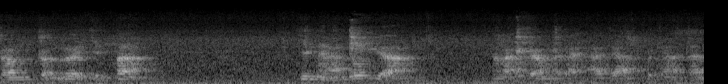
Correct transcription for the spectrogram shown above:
ทำจนเลื่อยกินป้ากินอาหารทุกอย่างหลังจำไม่ได้อาจารย์พุทธาท่าน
